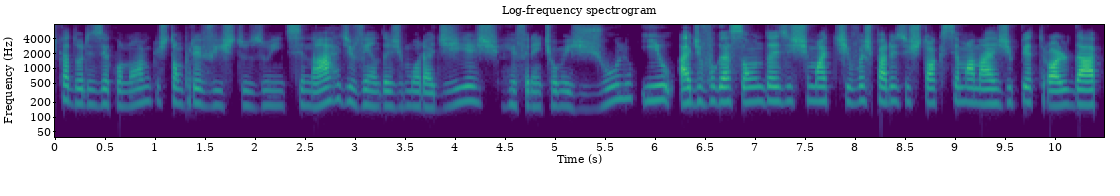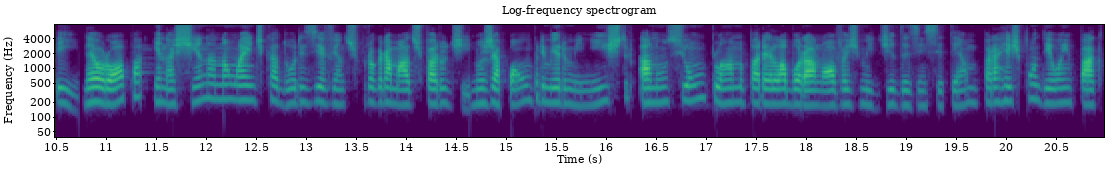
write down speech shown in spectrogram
indicadores econômicos estão previstos o índice NAR de vendas de moradias, referente ao mês de julho, e a divulgação das estimativas para os estoques semanais de petróleo da API. Na Europa e na China, não há indicadores e eventos programados para o dia. No Japão, o primeiro-ministro anunciou um plano para elaborar novas medidas em setembro para responder ao impacto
